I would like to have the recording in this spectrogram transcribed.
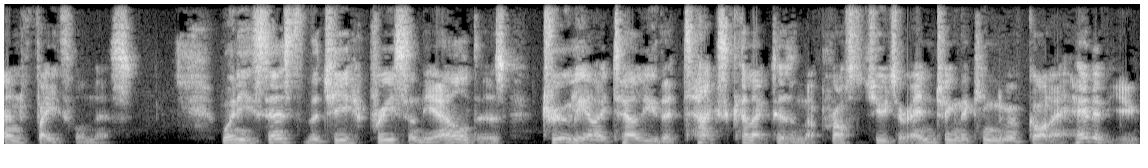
and faithfulness. When he says to the chief priests and the elders, Truly I tell you, the tax collectors and the prostitutes are entering the kingdom of God ahead of you,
